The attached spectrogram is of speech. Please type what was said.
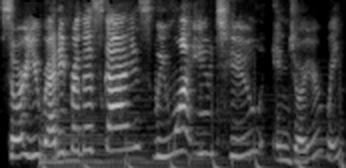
So, are you ready for this, guys? We want you to enjoy your week,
